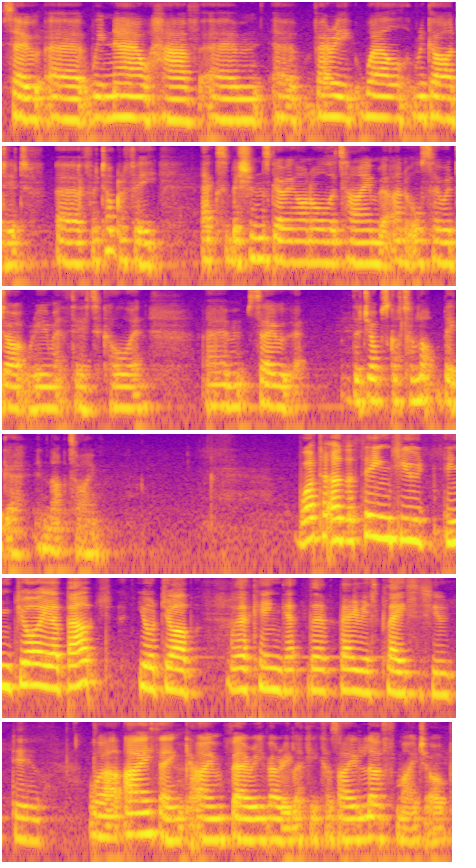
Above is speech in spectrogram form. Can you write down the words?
So uh, we now have um, a very well regarded uh, photography exhibitions going on all the time, and also a dark room at Theatre Colwyn. Um, so the job's got a lot bigger in that time. What are the things you enjoy about your job working at the various places you do? Well, I think I'm very, very lucky because I love my job.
